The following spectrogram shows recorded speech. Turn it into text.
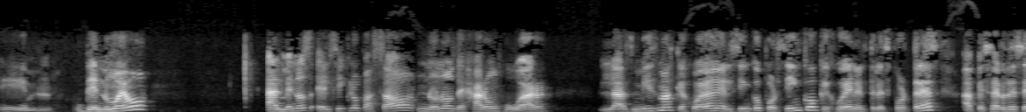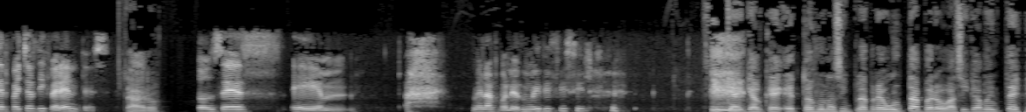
eh, de nuevo, al menos el ciclo pasado no nos dejaron jugar las mismas que juegan el 5x5 que juegan el 3x3, a pesar de ser fechas diferentes. Claro. Entonces, eh, me la pones muy difícil. Sí, que, aunque esto es una simple pregunta, pero básicamente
